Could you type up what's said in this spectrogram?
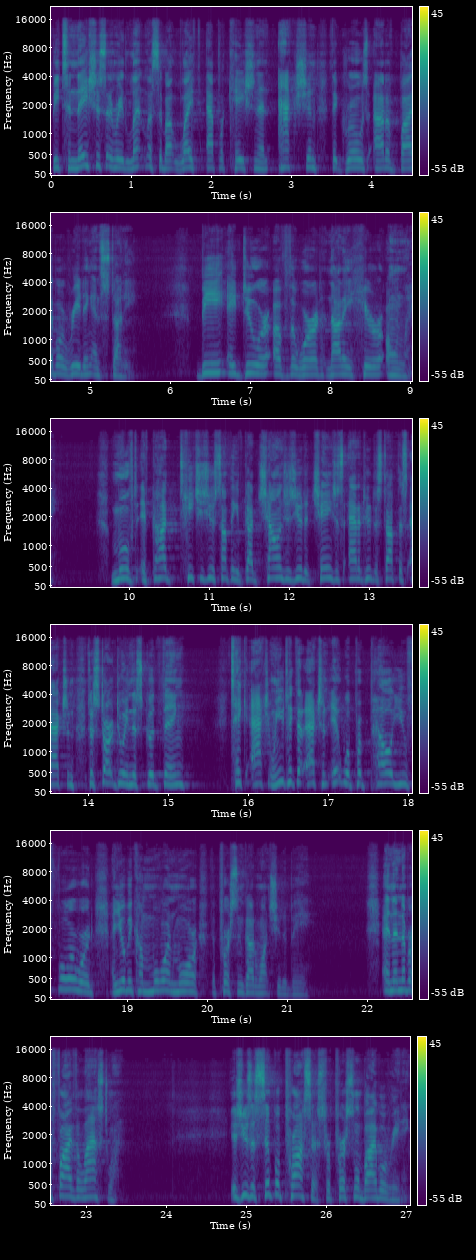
Be tenacious and relentless about life application and action that grows out of Bible reading and study. Be a doer of the word, not a hearer only. Moved, if God teaches you something, if God challenges you to change this attitude, to stop this action, to start doing this good thing, take action. When you take that action, it will propel you forward and you'll become more and more the person God wants you to be. And then, number five, the last one, is use a simple process for personal Bible reading.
